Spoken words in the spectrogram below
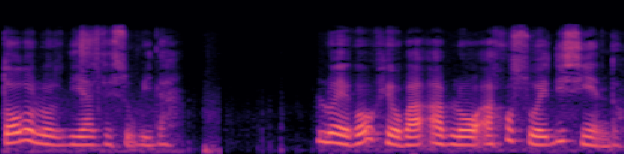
todos los días de su vida. Luego Jehová habló a Josué diciendo,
